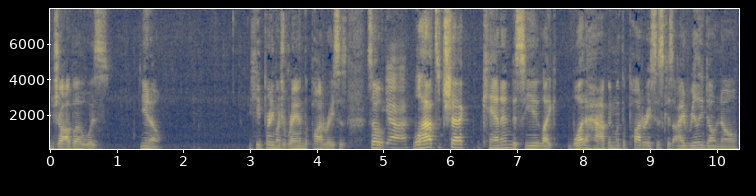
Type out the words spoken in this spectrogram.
jabba was you know he pretty much ran the pod races so yeah. we'll have to check canon to see like what happened with the pod races because i really don't know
